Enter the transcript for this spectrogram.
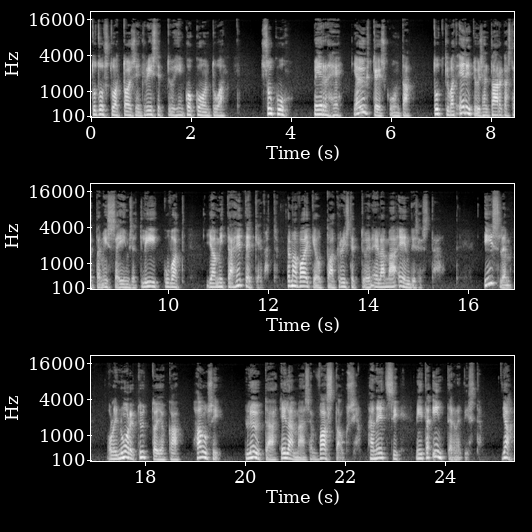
tutustua toisiin kristittyihin, kokoontua. Suku, perhe ja yhteiskunta tutkivat erityisen tarkasti, että missä ihmiset liikkuvat ja mitä he tekevät. Tämä vaikeuttaa kristittyjen elämää entisestään. Islam oli nuori tyttö, joka halusi löytää elämäänsä vastauksia. Hän etsi niitä internetistä. Ja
